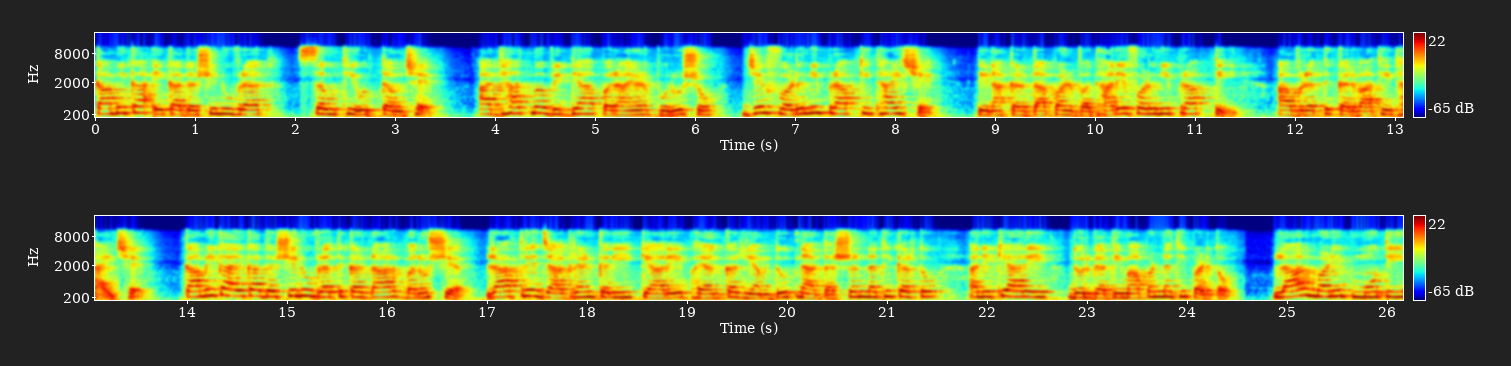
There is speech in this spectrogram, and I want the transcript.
કામિકા એકાદશીનું વ્રત સૌથી ઉત્તમ છે. આધ્યાત્મ વિદ્યા પરાયણ પુરુષો જે ફળની પ્રાપ્તિ થાય છે, તેના કરતાં પણ વધારે ફળની પ્રાપ્તિ આ વ્રત કરવાથી થાય છે. કામિકા એકાદશીનું વ્રત કરનાર મનુષ્ય રાત્રે જાગરણ કરી ક્યારેય ભયંકર યમદૂતના દર્શન નથી કરતો અને ક્યારેય દુર્ગતિમાં પણ નથી પડતો. લાલ મણિપ મોતી,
